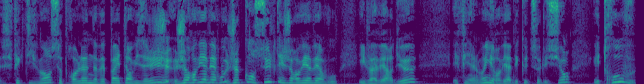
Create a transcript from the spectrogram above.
effectivement ce problème n'avait pas été envisagé. Je, reviens vers vous, je consulte et je reviens vers vous. Il va vers Dieu et finalement il revient avec une solution et trouve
